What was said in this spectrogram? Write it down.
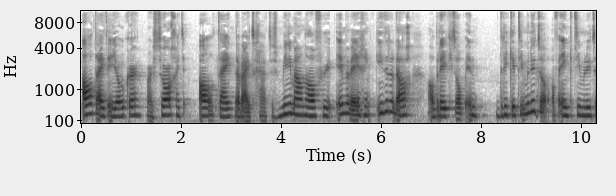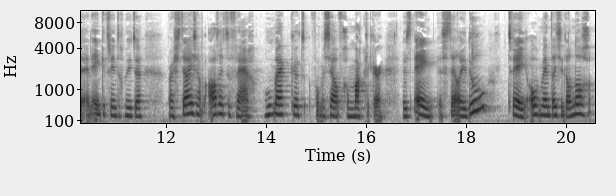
altijd een joker, maar zorg dat je altijd naar buiten gaat. Dus minimaal een half uur in beweging iedere dag. Al breek je het op in drie keer 10 minuten of één keer 10 minuten en één keer 20 minuten. Maar stel jezelf altijd de vraag: hoe maak ik het voor mezelf gemakkelijker? Dus één, stel je doel. Twee, op het moment dat je dan nog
